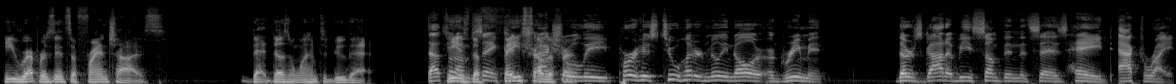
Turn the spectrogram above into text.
He represents a franchise that doesn't want him to do that. that's He what is I'm saying. face of the fran- Contractually, per his two hundred million dollar agreement, there's got to be something that says, "Hey, act right."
